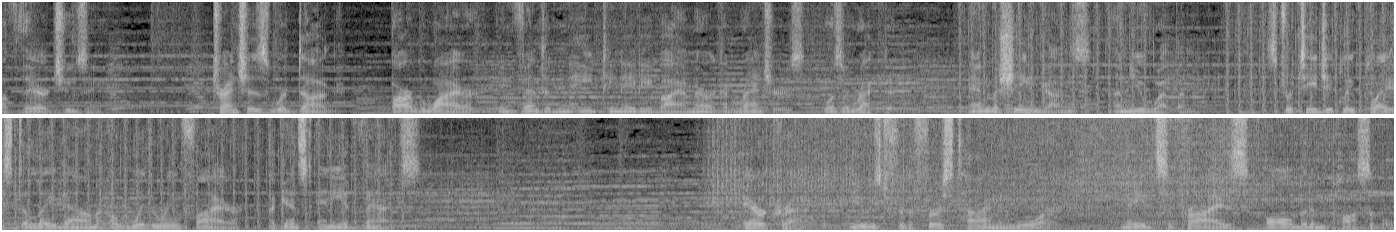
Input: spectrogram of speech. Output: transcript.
of their choosing. Trenches were dug, barbed wire, invented in 1880 by American ranchers, was erected, and machine guns, a new weapon, strategically placed to lay down a withering fire against any advance. Aircraft, used for the first time in war, made surprise all but impossible.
